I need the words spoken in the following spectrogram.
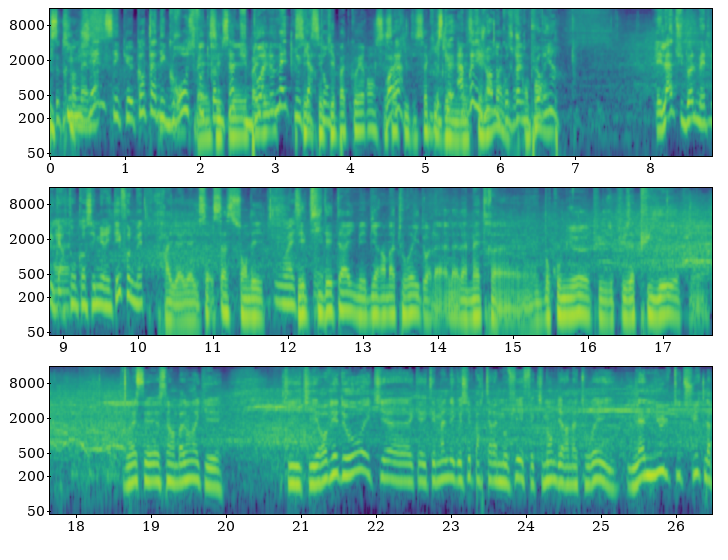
ce qui me gêne, c'est que quand tu as des grosses fautes comme ça, a tu dois le mettre le c'est- carton. C'est qu'il n'y ait pas de cohérence. C'est Voilà. ça qui, ça qui Parce gêne, après, les joueurs ne normal, comprennent plus rien. Et là, tu dois le mettre le Euh, carton quand c'est mérité, il faut le mettre. Aïe, aïe, aïe, ça, ça, ce sont des, Ouais, des petits détails, mais Birama Touré, il doit la, la- la mettre euh, beaucoup mieux, plus, plus appuyée. et puis, Ouais, c'est c'est un ballon là qui, est- qui, qui revenait de haut et qui, euh, qui a été mal négocié par Terem Moffi. Effectivement, Birama Touré, il, il annule tout de suite la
